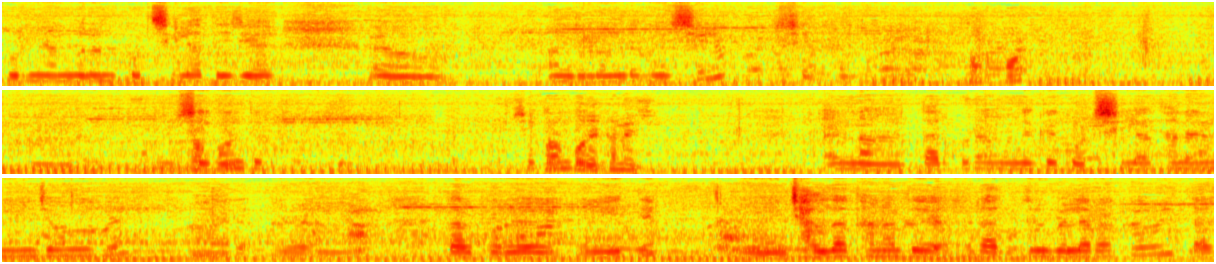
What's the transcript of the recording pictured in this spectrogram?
কুর্মী আন্দোলন করছিলাতে যে আন্দোলনটা হয়েছিল সেখান সেখান থেকে না তারপরে আমাদেরকে কোটশিলা থানা নিয়ে যাওয়া হয়। আর তারপরে ইয়েতে ঝালদা থানাতে রাত্রিবেলা রাখা হয়। তার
